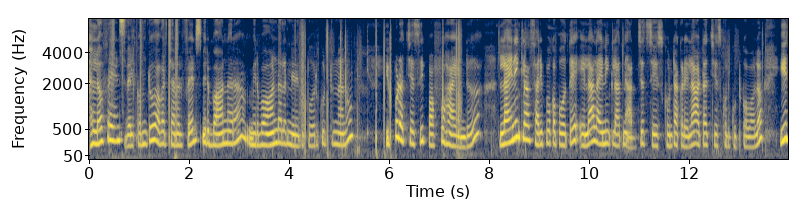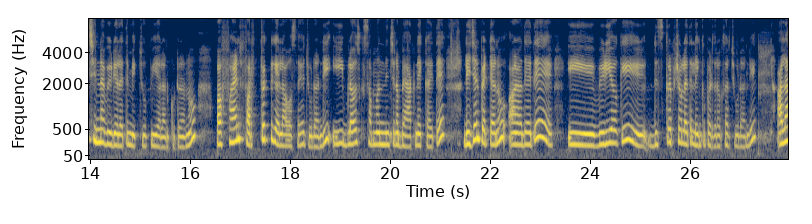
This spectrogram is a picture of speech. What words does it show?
Hello friends welcome to our channel friends. మీరు బాగున్నారా? మీరు బాగుండాలని నేనైతే కోరుకుంటున్నాను. ఇప్పుడు వచ్చేసి పఫ్ హ్యాండ్ లైనింగ్ క్లాత్ సరిపోకపోతే ఎలా లైనింగ్ క్లాత్ని అడ్జస్ట్ చేసుకుంటే అక్కడ ఎలా అటాచ్ చేసుకొని కుట్టుకోవాలో ఈ చిన్న వీడియోలో అయితే మీకు చూపించాలనుకుంటున్నాను పఫ్ అండ్ పర్ఫెక్ట్గా ఎలా వస్తాయో చూడండి. ఈ బ్లౌజ్కి సంబంధించిన బ్యాక్ నెక్ అయితే డిజైన్ పెట్టాను. అదైతే ఈ వీడియోకి డిస్క్రిప్షన్లో అయితే లింక్ పెడతాను. ఒకసారి చూడండి. అలా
